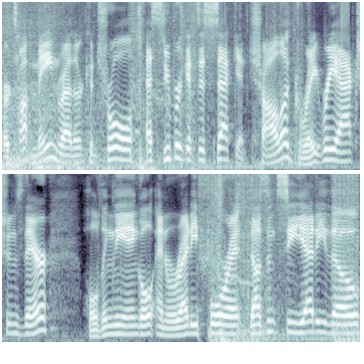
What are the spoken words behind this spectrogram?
or top main, rather, control as Super gets his second. Chala, great reactions there. Holding the angle and ready for it. Doesn't see Yeti, though,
